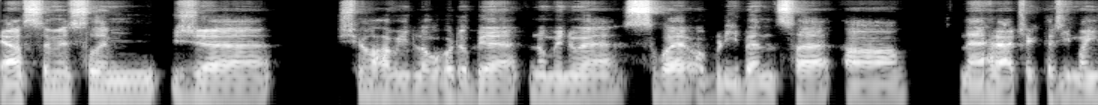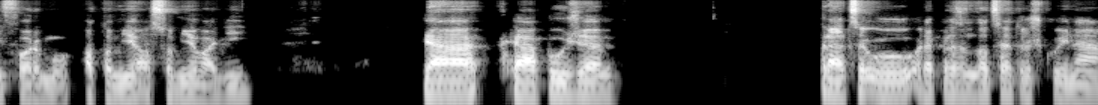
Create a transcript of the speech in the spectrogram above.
já si myslím, že Šilhavý dlouhodobě nominuje svoje oblíbence a ne hráče, kteří mají formu. A to mě osobně vadí. Já chápu, že práce u reprezentace je trošku jiná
